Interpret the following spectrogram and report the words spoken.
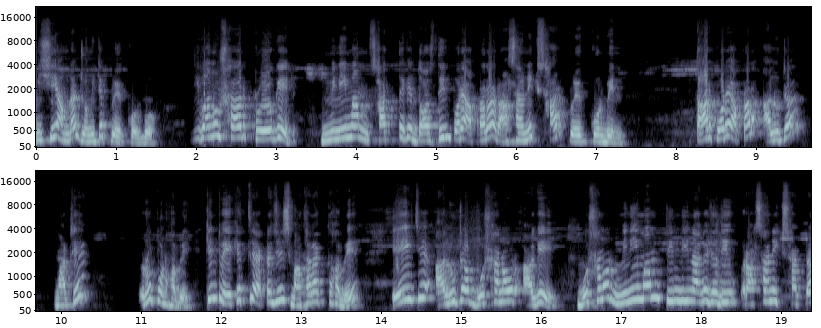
মিশিয়ে আমরা জমিতে প্রয়োগ করব। জীবাণু সার প্রয়োগের মিনিমাম সাত থেকে দশ দিন পরে আপনারা রাসায়নিক সার প্রয়োগ করবেন। তারপরে আপনার আলুটা মাঠে রোপণ হবে। কিন্তু এক্ষেত্রে একটা জিনিস মাথা রাখতে হবে, এই যে আলুটা বসানোর আগে, বসানোর মিনিমাম তিন দিন আগে যদি রাসায়নিক সারটা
